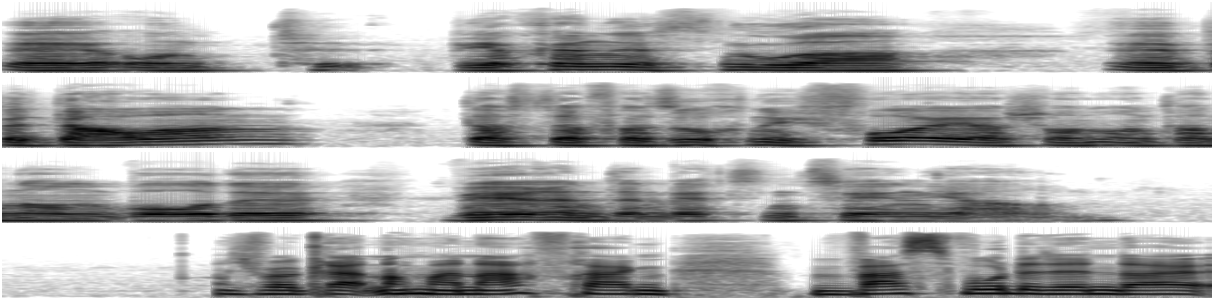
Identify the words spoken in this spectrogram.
und wir können es nur äh, bedauern, dass der Versuch nicht vorher schon unternommen wurde, während den letzten zehn Jahren. Ich wollte gerade noch mal nachfragen, was wurde denn da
